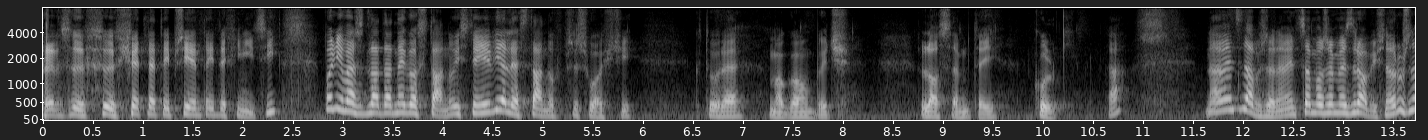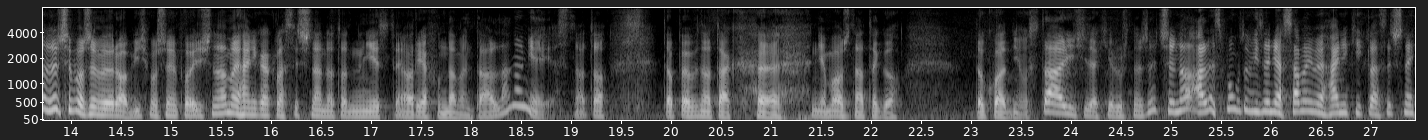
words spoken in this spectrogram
w, w świetle tej przyjętej definicji, ponieważ dla danego stanu istnieje wiele stanów w przyszłości, które mogą być losem tej kulki. Tak? No więc dobrze, no więc co możemy zrobić? No różne rzeczy możemy robić. Możemy powiedzieć, no mechanika klasyczna no to nie jest teoria fundamentalna. No nie jest. No to, to pewno tak e, nie można tego dokładnie ustalić i takie różne rzeczy, no ale z punktu widzenia samej mechaniki klasycznej,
